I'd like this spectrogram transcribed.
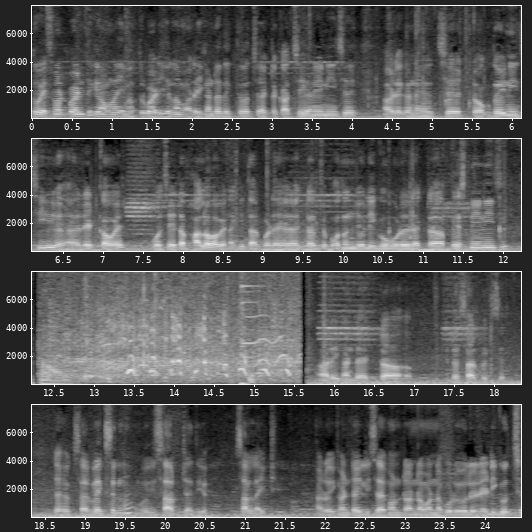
তো স্মার্ট পয়েন্ট থেকে আমরা এইমাত্র বাড়ি এলাম, আর এইখানটা দেখতে পাচ্ছি একটা কাছে নিয়ে নিয়েছে, আর এখানে হচ্ছে টক দই নিয়েছি রেড কাওয়ের বলছে এটা ভালো হবে নাকি? তারপরে একটা হচ্ছে পতঞ্জলি গোবরের একটা পেস্ট নিয়ে নিয়েছি। আর এখানটা একটা, এটা সার্ফ এক্সেল যাই হোক সার্ফ এক্সেল না, ওই সার্ফ জাতীয় সানলাইট আর ওইখানটায় লিসা এখন রান্না বান্না করবে বলে রেডি করছে।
